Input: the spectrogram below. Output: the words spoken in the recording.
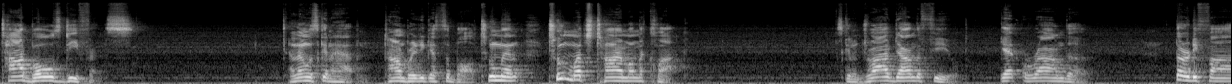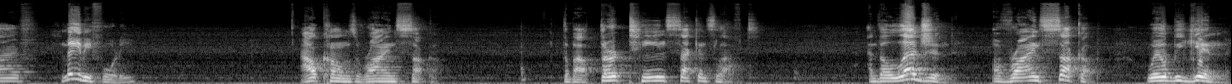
Todd Bowles defense. And then what's going to happen? Tom Brady gets the ball. Too, min- too much time on the clock. It's going to drive down the field, get around the 35, maybe 40. Out comes Ryan Succop. With about 13 seconds left. And the legend of Ryan Succop will begin.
